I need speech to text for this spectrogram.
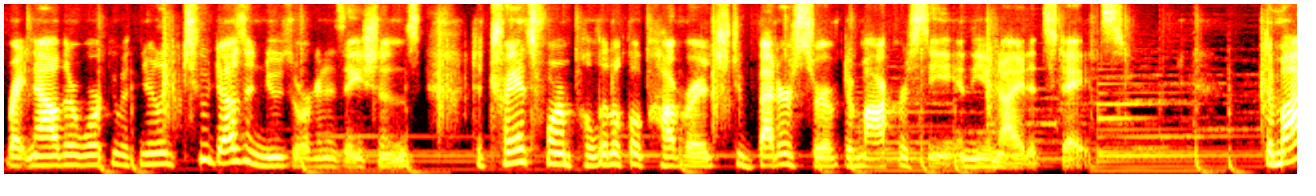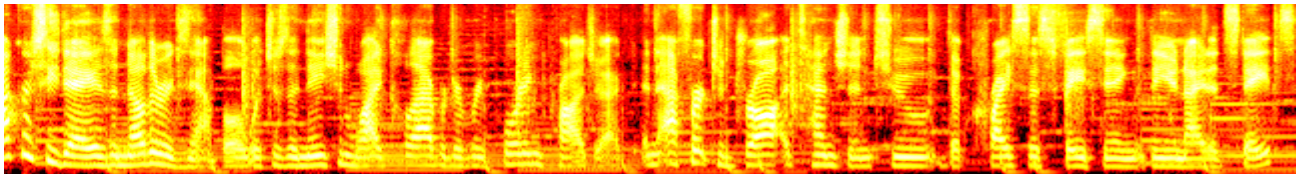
Right now, they're working with nearly two dozen news organizations to transform political coverage to better serve democracy in the United States. Democracy Day is another example, which is a nationwide collaborative reporting project, an effort to draw attention to the crisis facing the United States,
